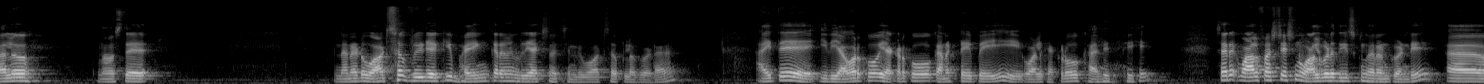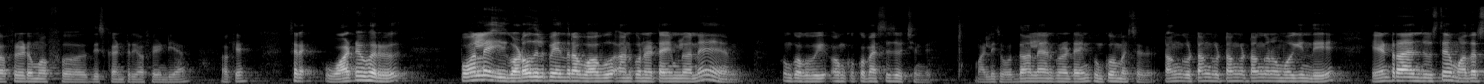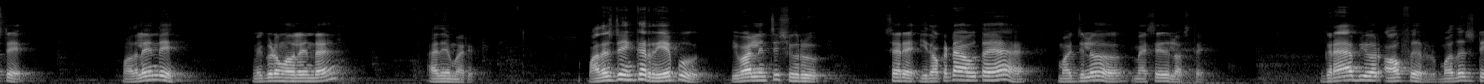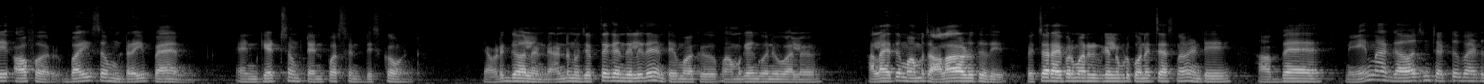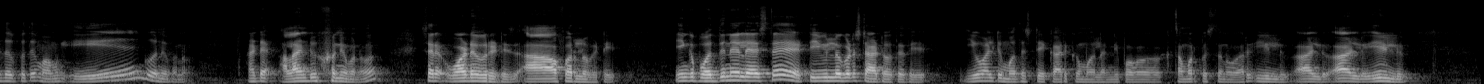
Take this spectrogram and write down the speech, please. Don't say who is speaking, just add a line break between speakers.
Hello నమస్తే. నన్నటి WhatsApp వీడియోకి భయంకరమైన రియాక్షన్ వచ్చింది వాట్సాప్లో కూడా. అయితే ఇది ఎవరికో ఎక్కడికో కనెక్ట్ అయిపోయి వాళ్ళకి ఎక్కడో కాలింది. సరే వాళ్ళ ఫ్రస్ట్రేషన్ వాళ్ళు కూడా తీసుకున్నారు అనుకోండి freedom of this country of India okay సరే వాట్ ఎవర్ పోన్లే ఇది గొడవ వదిలిపోయిందిరా బాబు అనుకున్న టైంలోనే ఇంకొక ఇంకొక మెసేజ్ వచ్చింది. మళ్ళీ చూద్దాంలే అనుకున్న టైంకి ఇంకో మెసేజ్ టంగు టంగు టంగు టంగున మోగింది. ఏంట్రా అని చూస్తే మదర్స్ డే మొదలైంది? మీకు కూడా మొదలైందా? అదే మరి. మదర్స్ డే ఇంకా రేపు ఇవాళ నుంచి షురు. సరే ఇదొకటే అవుతాయా? మధ్యలో మెసేజ్లు వస్తాయి. Grab your offer mother's day offer buy some dry pan and get some ten percent discount ఎవరికి కావాలండి? అంటే నువ్వు చెప్తే కానీ తెలియదే అంటే మాకు మా అమ్మకేం కొనివ్వాలి? అలా అయితే మా అమ్మ చాలా అడుగుతుంది. పెచ్చారు హైపర్ మార్కెట్కి వెళ్ళినప్పుడు కొనేచ్చేస్తున్నావు ఏంటి? అబ్బే నేను నాకు కావాల్సిన షర్టు ప్యాంటు తప్పితే మా అమ్మకి ఏం కొనివ్వను. అంటే అలాంటివి కొనివ్వను. సరే వాట్ ఎవర్ ఇట్ ఈస్ ఆ ఆఫర్లో ఒకటి ఇంక పొద్దునే లేస్తే టీవీలో కూడా స్టార్ట్ అవుతుంది. ఇవాళ మదర్స్ డే కార్యక్రమాలన్నీ సమర్పిస్తున్న వారు వీళ్ళు వాళ్ళు వాళ్ళు వీళ్ళు.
